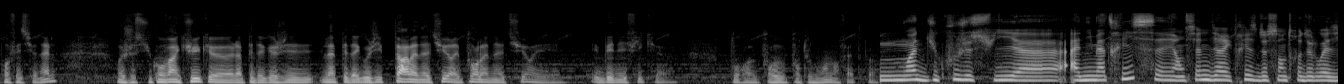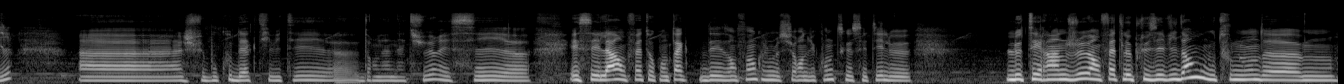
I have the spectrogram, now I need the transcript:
professionnelle. Moi, je suis convaincu que la pédagogie, la pédagogie par la nature et pour la nature est, bénéfique pour, tout le monde, en fait. Moi, du coup, je suis euh, animatrice et ancienne directrice de centre de loisirs. Euh, je fais beaucoup d'activités euh, dans la nature et c'est là, en fait, au contact des enfants que je me suis rendu compte que c'était le, terrain de jeu en fait, le plus évident où tout le monde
